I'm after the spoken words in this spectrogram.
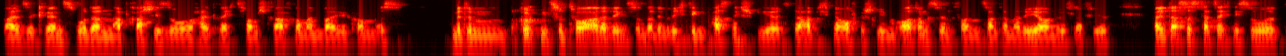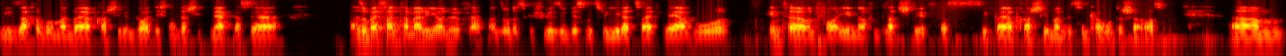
Ballsequenz, wo dann Aprashi so halb rechts vorm Strafraum an den Ball gekommen ist. Mit dem Rücken zum Tor allerdings und dann den richtigen Pass nicht spielt. Da habe ich mir aufgeschrieben, Ortungssinn von Santa Maria und Höfler fehlt. Weil das ist tatsächlich so die Sache, wo man bei Aprashi den deutlichen Unterschied merkt, dass er, also bei Santa Maria und Höfler hat man so das Gefühl, sie wissen zu jeder Zeit, wer wo hinter und vor ihnen auf dem Platz steht. Das sieht bei Aprashi immer ein bisschen chaotischer aus. Ähm,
